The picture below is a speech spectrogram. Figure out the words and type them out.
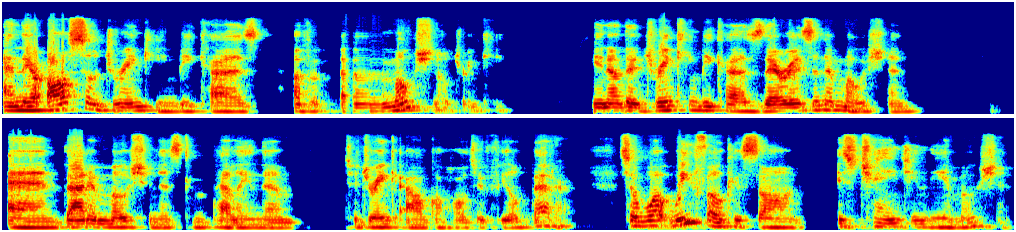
And they're also drinking because of emotional drinking. You know they're drinking because there is an emotion and that emotion is compelling them to drink alcohol to feel better. So what we focus on is changing the emotion.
